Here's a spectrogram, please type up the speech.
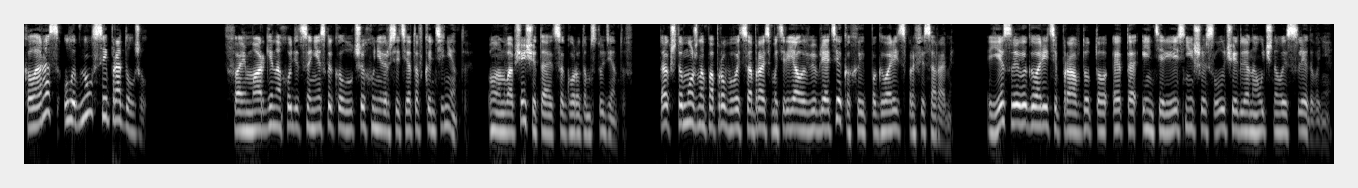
Кларас улыбнулся и продолжил. В Файмарге находится несколько лучших университетов континента. Он вообще считается городом студентов. Так что можно попробовать собрать материалы в библиотеках и поговорить с профессорами. Если вы говорите правду, то это интереснейший случай для научного исследования.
